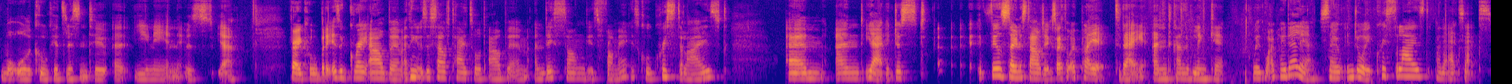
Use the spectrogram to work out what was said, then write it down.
what all the cool kids listened to at uni, and it was yeah, very cool. But it is a great album. I think it was a self-titled album, and this song is from it. It's called Crystallized. Um, and yeah, it just it feels so nostalgic. So I thought I'd play it today and kind of link it with what I played earlier. So enjoy Crystallized by the XX.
